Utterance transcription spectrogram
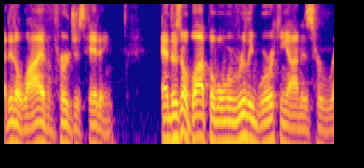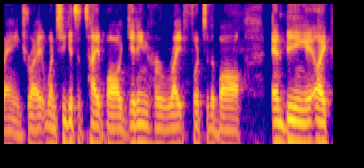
I did a live of her just hitting. And there's no block, but what we're really working on is her range, right? When she gets a tight ball, getting her right foot to the ball and being like,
